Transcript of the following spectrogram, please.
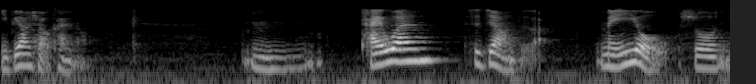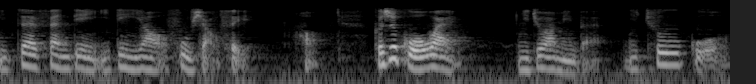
你不要小看哦。嗯，台湾是这样子啦，没有说你在饭店一定要付小费，好，可是国外你就要明白。你出国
